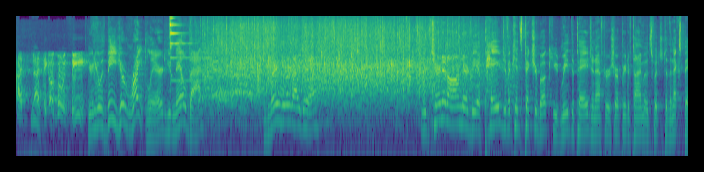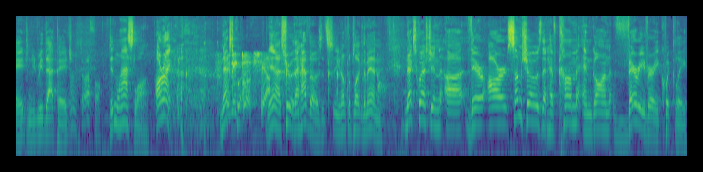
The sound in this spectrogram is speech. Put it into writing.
I, I think I'll go with B. You're going to go with B. You're right, Laird. You nailed that. It's a very weird idea. You'd turn it on, there'd be a page of a kid's picture book. You'd read the page, and after a short period of time, it would switch to the next page, and you'd read that page. That's awful. Didn't last long. All right. Next They make que- books, yeah. Yeah, that's true. They have those. It's, you don't have to plug them in. Next question. Uh, there are some shows that have come and gone very, very quickly.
